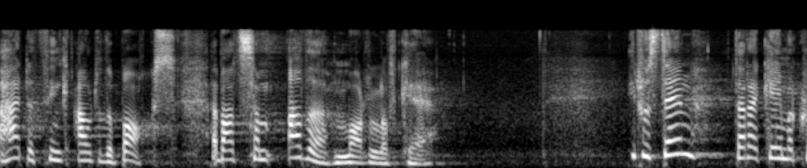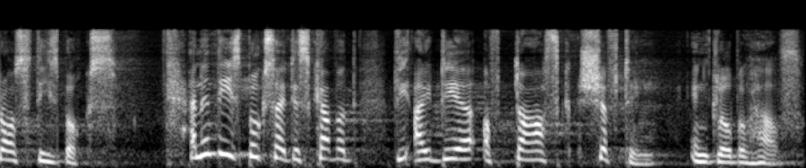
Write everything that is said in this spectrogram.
I had to think out of the box about some other model of care. It was then that I came across these books. And in these books, I discovered the idea of task shifting in global health.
